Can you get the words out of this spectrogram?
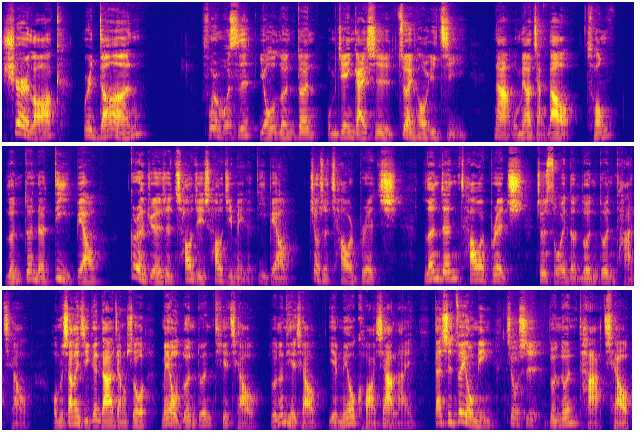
Sherlock, we're done. 福尔摩斯游伦敦，我们今天应该是最后一集。那我们要讲到从伦敦的地标，个人觉得是超级超级美的地标，就是 Tower Bridge，London Tower Bridge，就是所谓的伦敦塔桥。我们上一集跟大家讲说，没有伦敦铁桥，伦敦铁桥也没有垮下来。但是最有名就是伦敦塔桥，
